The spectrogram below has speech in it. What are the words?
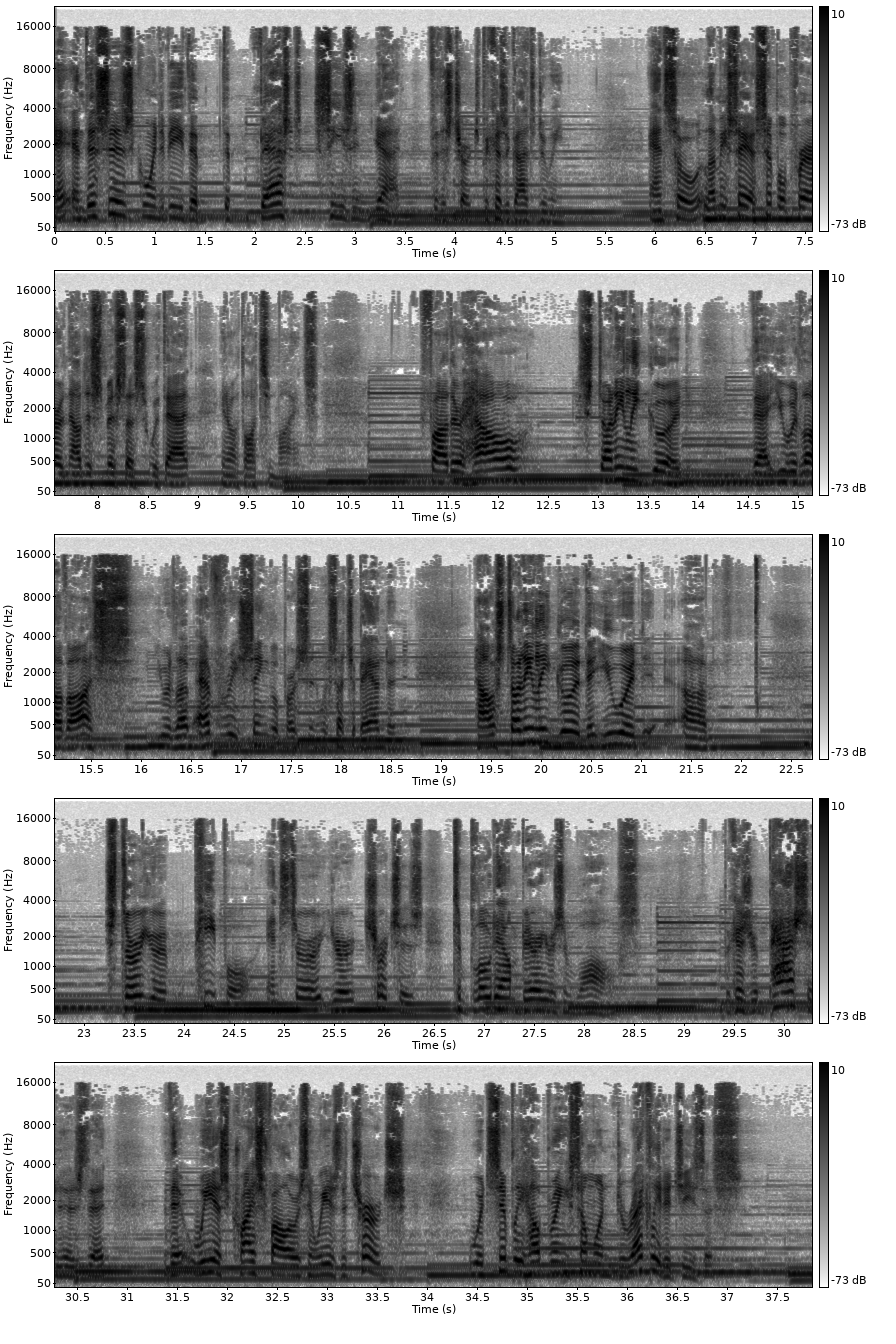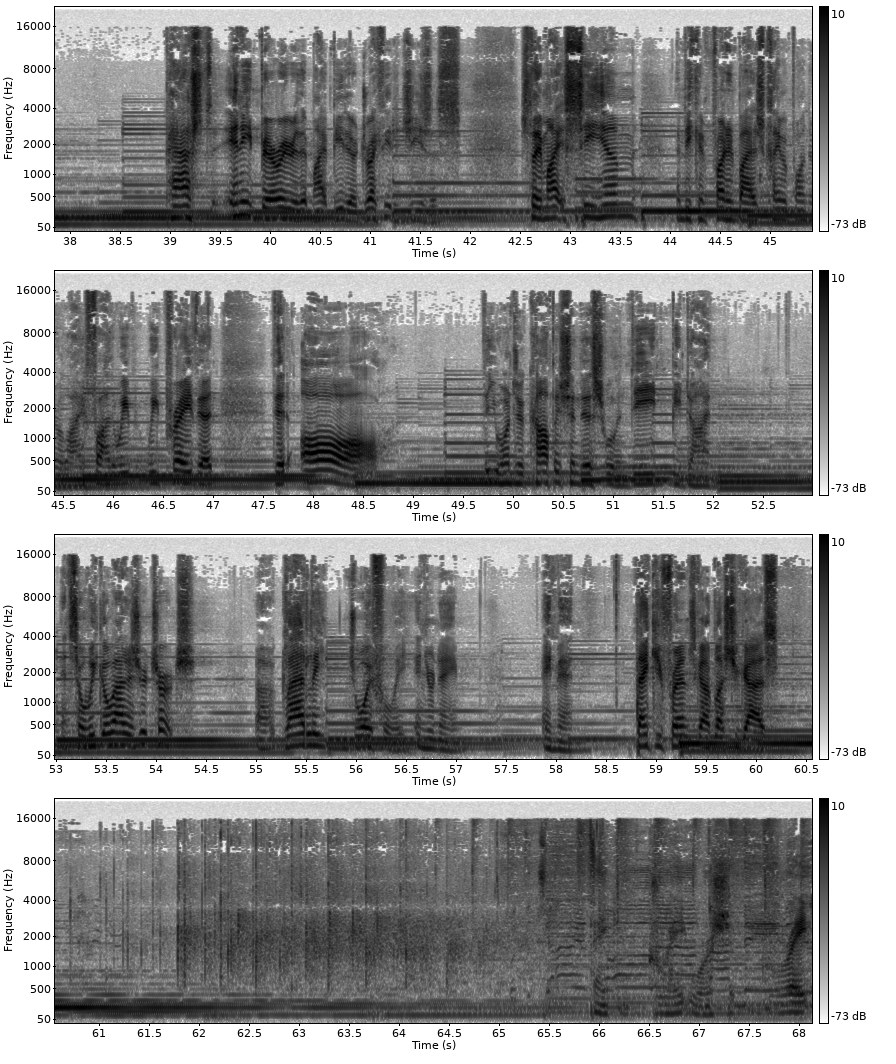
and, and this is going to be the, the best season yet for this church because of God's doing. And so let me say a simple prayer and I'll dismiss us with that in our thoughts and minds. Father, how stunningly good that you would love us. You would love every single person with such abandon. How stunningly good that you would um, stir your people and stir your churches to blow down barriers and walls because your passion is that, that we as Christ followers and we as the church would simply help bring someone directly to Jesus, past any barrier that might be there, directly to Jesus, so they might see him and be confronted by his claim upon their life. Father, we, we pray that, that all that you want to accomplish in this will indeed be done. And so we go out as your church, uh, gladly, joyfully, in your name. Amen. Thank you, friends. God bless you guys. Thank you. Great worship. Great,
